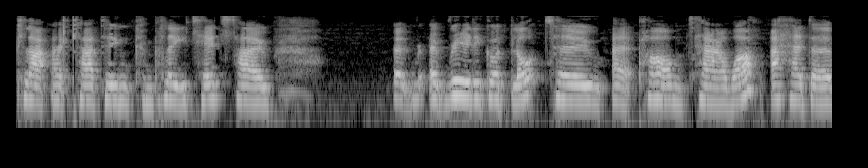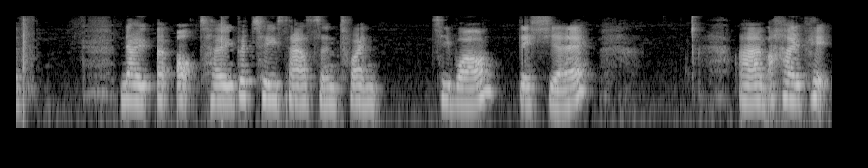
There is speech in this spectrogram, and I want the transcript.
cla uh, cladding completed. So a, a really good lot to uh, Palm Tower ahead of no uh, October 2021 this year. Um, I hope it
